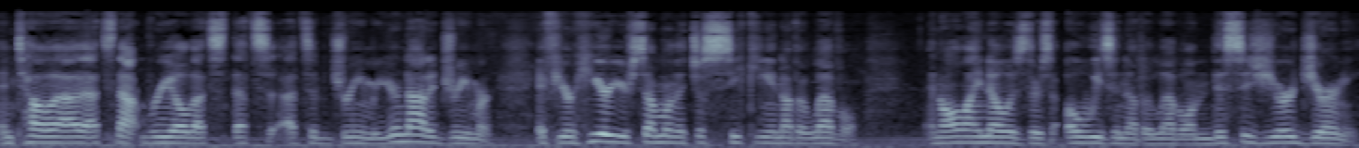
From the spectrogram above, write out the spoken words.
and tell uh, that's not real. That's that's that's a dreamer. You're not a dreamer. If you're here, you're someone that's just seeking another level. And all I know is there's always another level, and this is your journey.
